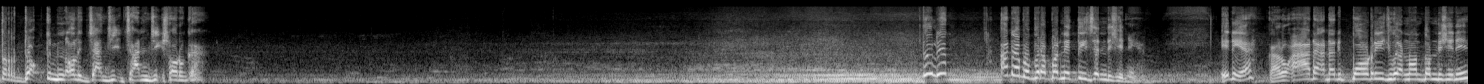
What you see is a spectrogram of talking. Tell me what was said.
Terdoktrin oleh janji-janji sorga. Tuh lihat, ada beberapa netizen di sini ini ya, kalau ada dari Polri juga nonton di sini,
